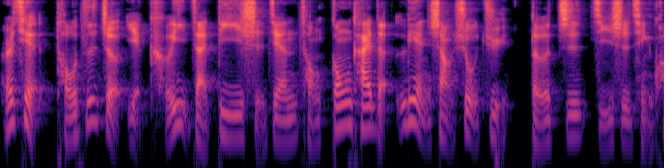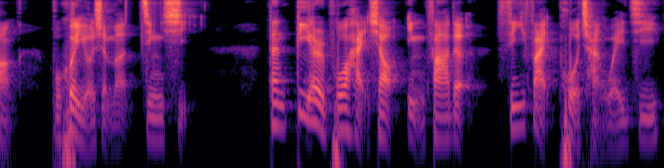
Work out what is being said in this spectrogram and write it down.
而且投资者也可以在第一时间从公开的链上数据得知即时情况，不会有什么惊喜。但第二波海啸引发的 CFI 破产危机，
